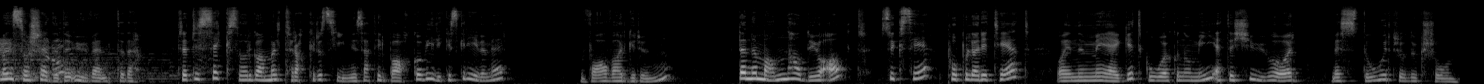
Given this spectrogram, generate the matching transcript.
Men så skjedde det uventede. 36 år gammel trakk Rosini seg tilbake og ville ikke skrive mer. Hva var grunnen? Denne mannen hadde jo alt. Suksess, popularitet og en meget god økonomi etter 20 år med stor produksjon.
